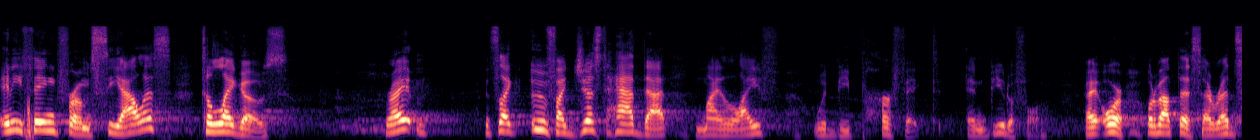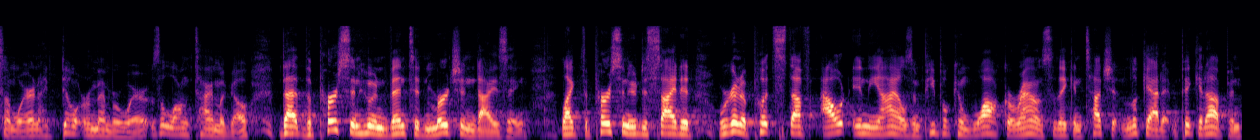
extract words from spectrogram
anything from Cialis to Legos right? It's like, ooh, if I just had that, my life would be perfect and beautiful. Right? Or what about this? I read somewhere, and I don't remember where, it was a long time ago, that the person who invented merchandising, like the person who decided we're going to put stuff out in the aisles and people can walk around so they can touch it and look at it and pick it up and,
